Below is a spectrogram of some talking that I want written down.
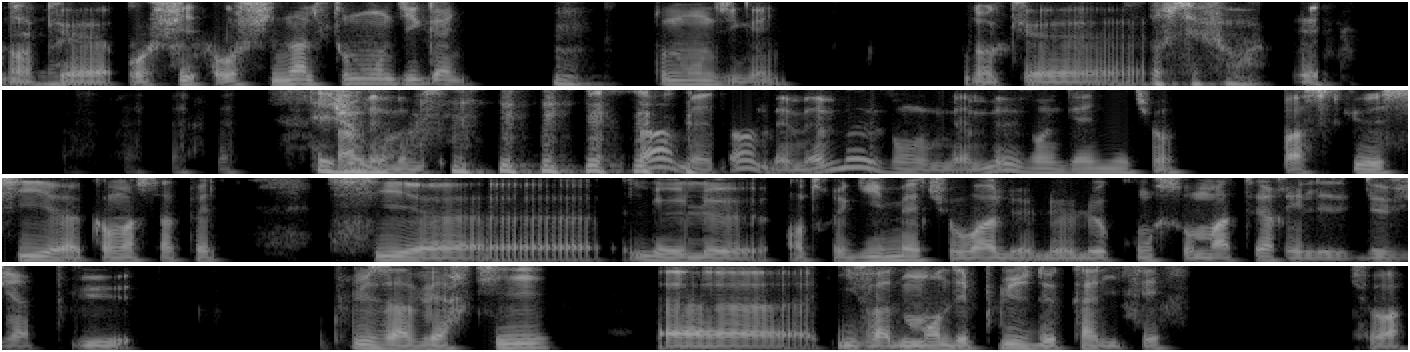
Donc, vrai. euh, au, fi- au final, tout le monde y gagne. Mmh. Tout le monde y gagne. Donc, euh, Sauf c'est fort. et- Et je Ah, mais vois. même non, mais, non, mais même eux vont, même eux vont gagner, tu vois. Parce que si, euh, comment ça s'appelle, si euh, le, le, entre guillemets, tu vois, le, le, le consommateur, il devient plus, plus averti, il va demander plus de qualité, tu vois.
